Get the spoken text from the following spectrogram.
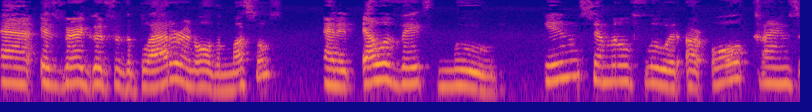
And it's very good for the bladder and all the muscles. And it elevates mood in seminal fluid are all kinds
